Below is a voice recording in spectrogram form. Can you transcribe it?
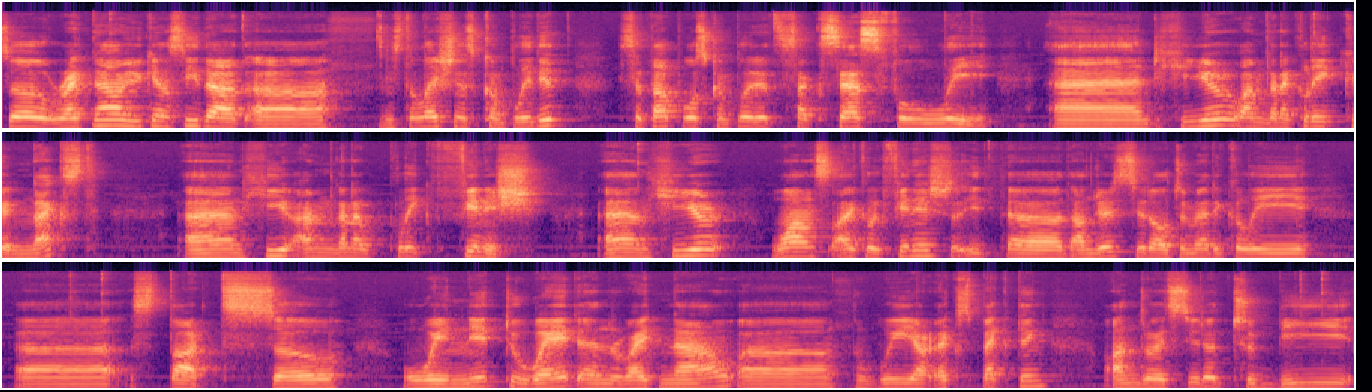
so right now you can see that uh, installation is completed. Setup was completed successfully. And here I'm gonna click next. And here I'm gonna click finish. And here once I click finish it uh, the Android Studio automatically uh, starts. So we need to wait and right now uh, we are expecting Android Studio to be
